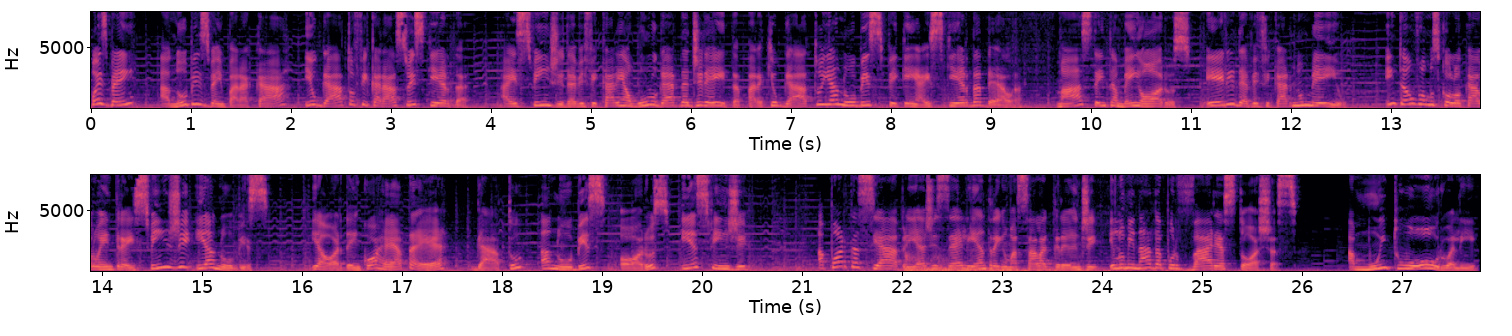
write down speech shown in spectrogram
Pois bem, Anubis vem para cá e o gato ficará à sua esquerda. A esfinge deve ficar em algum lugar da direita para que o gato e Anubis fiquem à esquerda dela. Mas tem também Horus. Ele deve ficar no meio. Então vamos colocá-lo entre a esfinge e Anubis. E a ordem correta é gato, Anubis, Horus e esfinge. A porta se abre e a Gisele entra em uma sala grande, iluminada por várias tochas. Há muito ouro ali,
